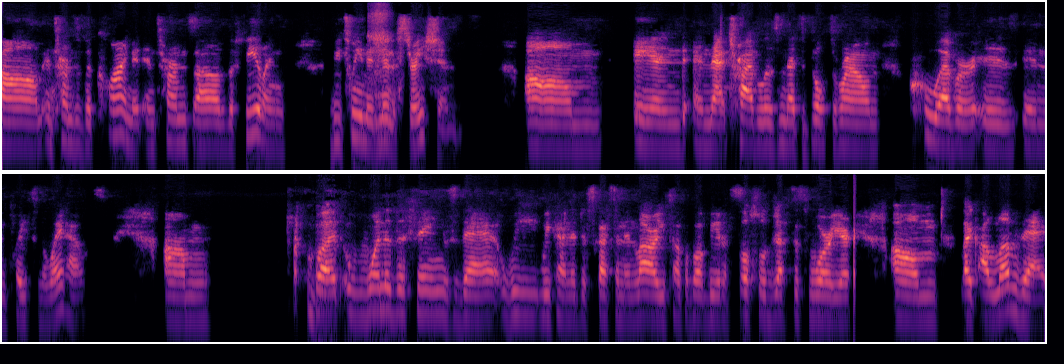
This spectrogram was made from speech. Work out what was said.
um, in terms of the climate, in terms of the feelings between administrations, um, and and that tribalism that's built around whoever is in place in the White House. Um, but one of the things that we we kind of discuss and then Laura you talk about being a social justice warrior um like I love that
